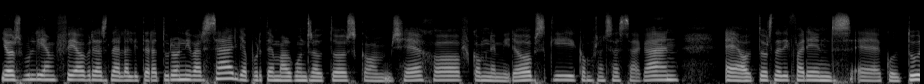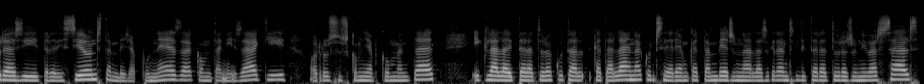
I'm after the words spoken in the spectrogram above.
Llavors volíem fer obres de la literatura universal, ja portem alguns autors com Chekhov, com Nemirovsky, com Francesc Sagan, eh, autors de diferents eh, cultures i tradicions, també japonesa, com Tanizaki, o russos, com ja hem comentat, i clar, la literatura catalana considerem que també és una de les grans literatures universals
